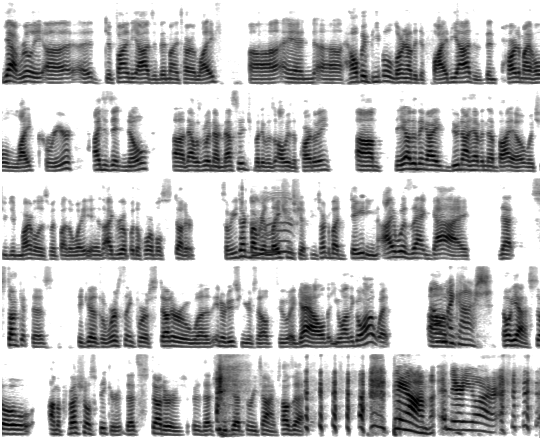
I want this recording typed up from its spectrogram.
yeah, really. Uh, uh, defying the odds have been my entire life, uh, and uh, helping people learn how to defy the odds has been part of my whole life career. I just didn't know uh, that was really my message, but it was always a part of me. Um, the other thing I do not have in that bio, which you did marvelous with, by the way, is I grew up with a horrible stutter. So when you talk about ah. relationship, you talk about dating. I was that guy that stunk at this because the worst thing for a stutterer was introducing yourself to a gal that you wanted to go out with. Um, oh my gosh. Oh yeah. So I'm a professional speaker that stutters uh, that should be dead three times. How's that? Bam. And there you are.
